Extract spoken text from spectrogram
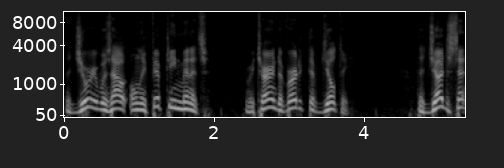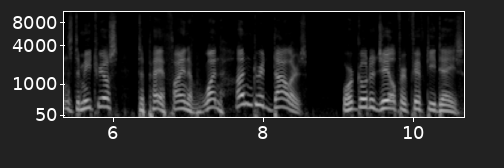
The jury was out only fifteen minutes and returned a verdict of guilty. The judge sentenced Demetrios to pay a fine of one hundred dollars or go to jail for fifty days.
